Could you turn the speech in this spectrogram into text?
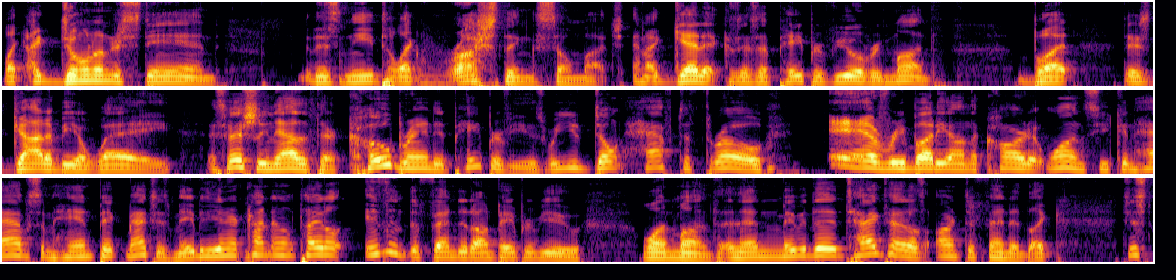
Like I don't understand this need to like rush things so much, and I get it because there's a pay per view every month, but there's got to be a way especially now that they're co-branded pay-per-views where you don't have to throw everybody on the card at once. You can have some hand-picked matches. Maybe the Intercontinental title isn't defended on pay-per-view one month, and then maybe the tag titles aren't defended. Like just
